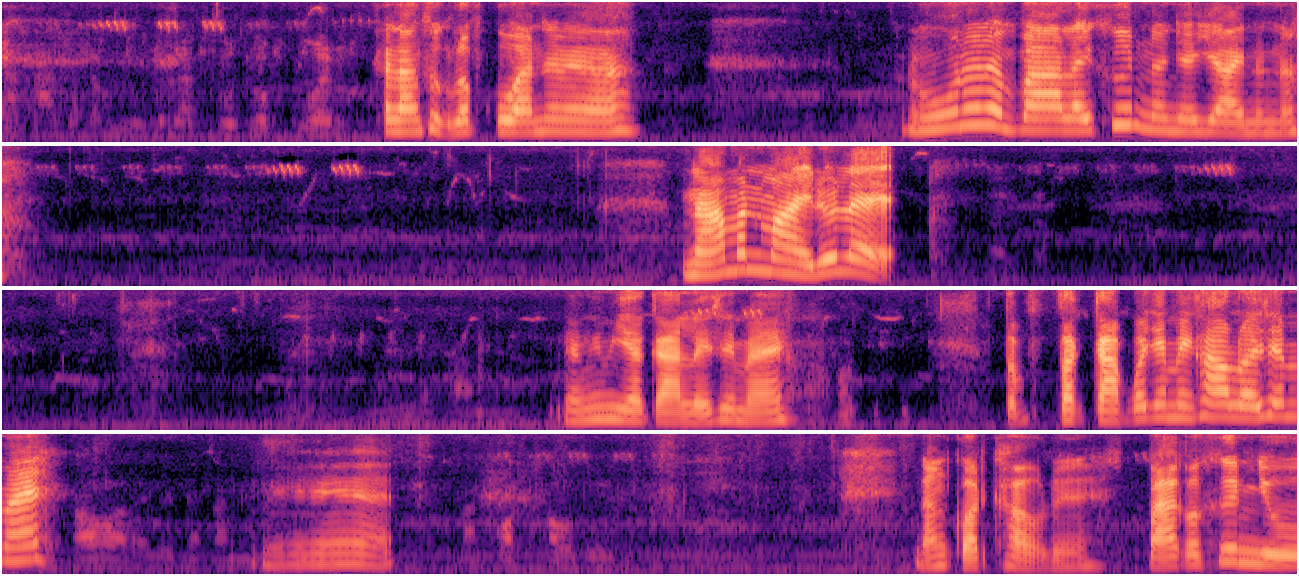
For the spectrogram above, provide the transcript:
การกำลังถูกรบกวนกำลังถูกรบกวนใช่ไหมคะรู้นั่นน่ะปลาอะไรขึ้นนะใหญ่ๆนั่นนะน้ำมันใหม่ด้วยแหละยังไม่มีอาการเลยใช่ไหม ตะตะกลับก็ยังไม่เข้าเลยใช่ไหมเข้าอะไรเลยเนี่ยนั่งเนี่ยนั่งกอดเข่าเลยนั่งกอดเข่าเลยปลาก็ขึ้นอยู่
